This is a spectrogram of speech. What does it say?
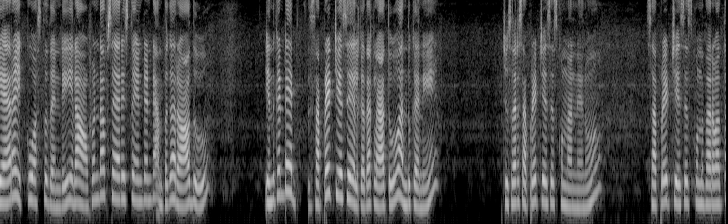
గేర ఎక్కువ వస్తుందండి. ఇలా ఆఫ్ అండ్ ఆఫ్ శారీస్తో ఏంటంటే అంతగా రాదు. ఎందుకంటే సపరేట్ చేసేయాలి కదా క్లాత్ అందుకని. చూసారా సపరేట్ చేసేసుకున్నాను నేను. సపరేట్ చేసేసుకున్న తర్వాత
